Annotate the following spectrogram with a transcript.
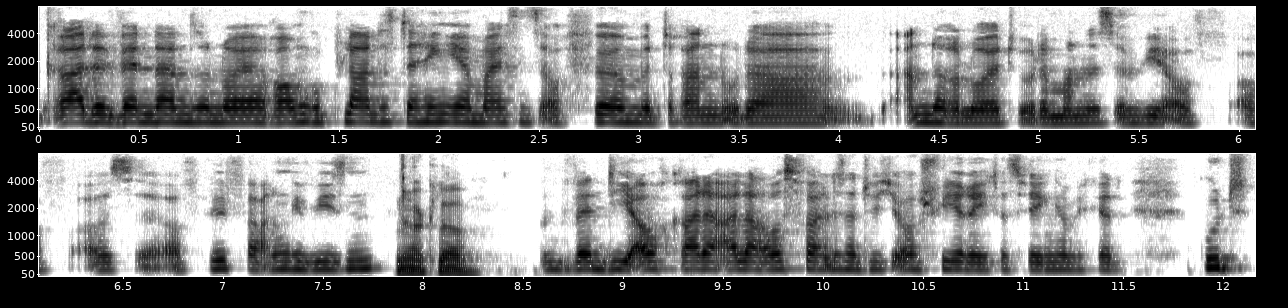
gerade wenn dann so ein neuer Raum geplant ist, da hängen ja meistens auch Firmen mit dran oder andere Leute oder man ist irgendwie auf, auf, aus, äh, auf Hilfe angewiesen. Ja, klar. Und wenn die auch gerade alle ausfallen, ist natürlich auch schwierig. Deswegen habe ich gedacht, gut,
